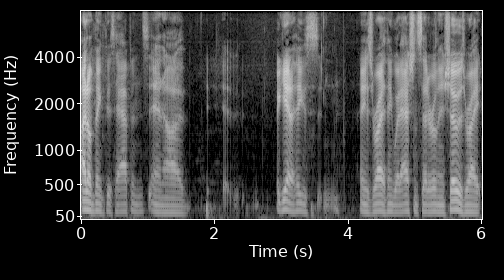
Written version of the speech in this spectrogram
I don't think this happens. And uh, again, I think it's, I think it's right. I think what Ashton said earlier in the show is right.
